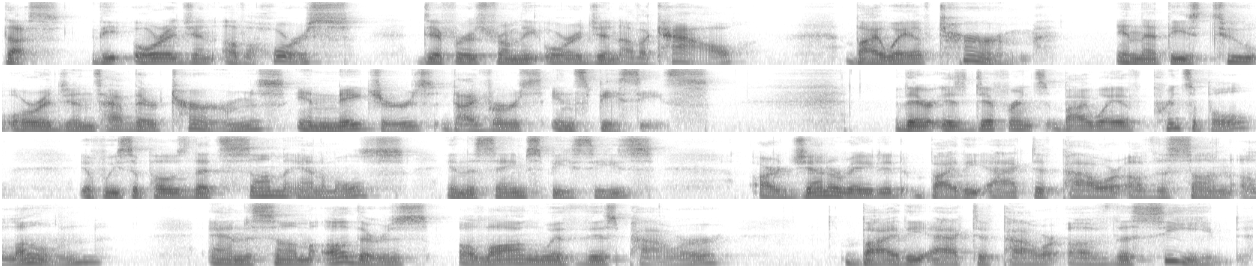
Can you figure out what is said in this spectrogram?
Thus, the origin of a horse differs from the origin of a cow by way of term, in that these two origins have their terms in natures diverse in species. There is difference by way of principle if we suppose that some animals in the same species are generated by the active power of the sun alone, and some others along with this power by the active power of the seed.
